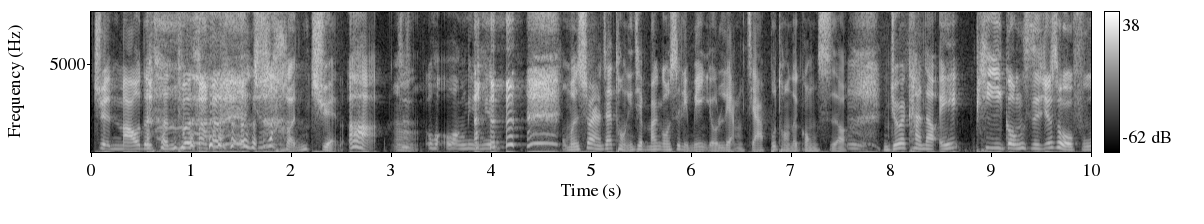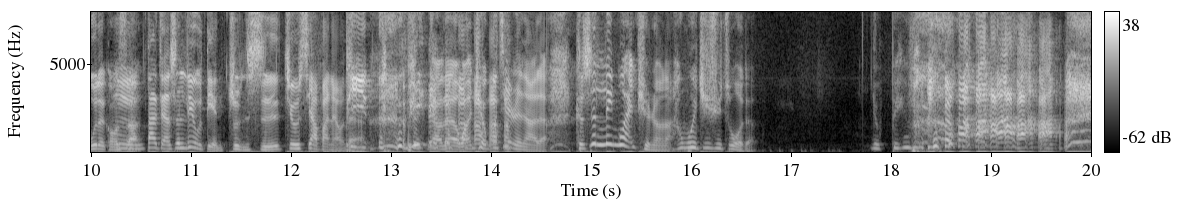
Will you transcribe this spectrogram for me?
卷毛的成分 就是很卷 啊，就，往往里面。我们虽然在同一间办公室里面有两家不同的公司哦，嗯、你就会看到，哎，P 公司就是我服务的公司，嗯、大家是六点准时就下班了的，P P 了的，完全不见人了的。可是另外一群人呢，他会继续做的。有病吗？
